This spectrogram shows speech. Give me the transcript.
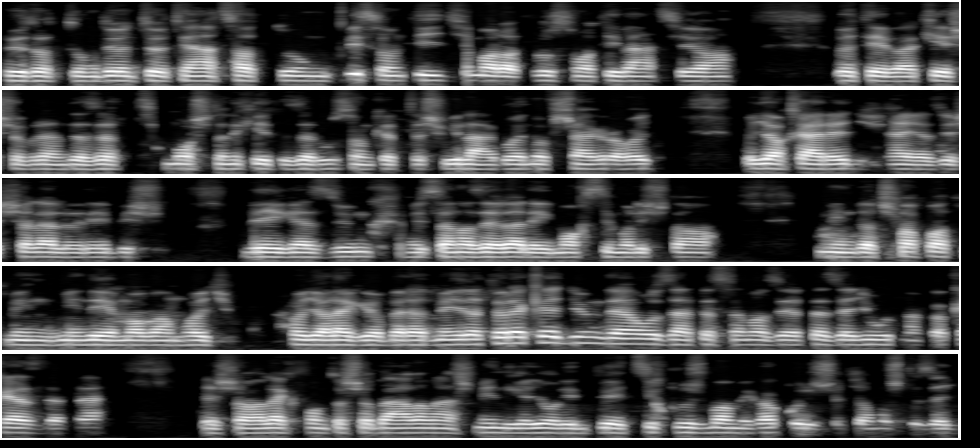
jutottunk, döntőt játszhattunk, viszont így maradt plusz motiváció öt évvel később rendezett mostani 2022-es világbajnokságra, hogy, hogy akár egy helyezéssel előrébb is végezzünk, hiszen azért elég maximalista mind a csapat, mind, mind én magam, hogy, hogy a legjobb eredményre törekedjünk, de hozzáteszem azért ez egy útnak a kezdete, és a legfontosabb állomás mindig egy olimpiai ciklusban, még akkor is, hogyha most ez egy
